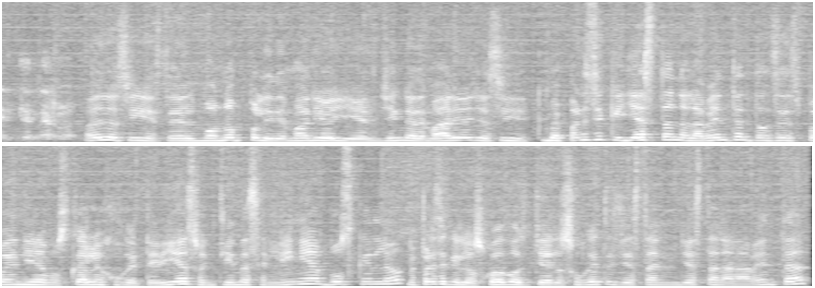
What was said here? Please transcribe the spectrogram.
el tenerlo. Yo sí, este, el Monopoly de Mario y el Jenga de Mario, yo sí, me parece que ya están a la venta, entonces pueden ir a buscarlo en jugueterías o en tiendas en línea, búsquenlo. Me parece que los juegos ya, los juguetes ya están, ya están a la venta.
